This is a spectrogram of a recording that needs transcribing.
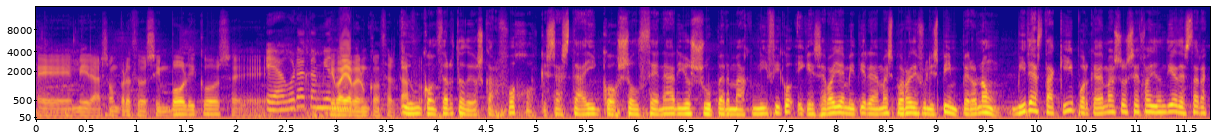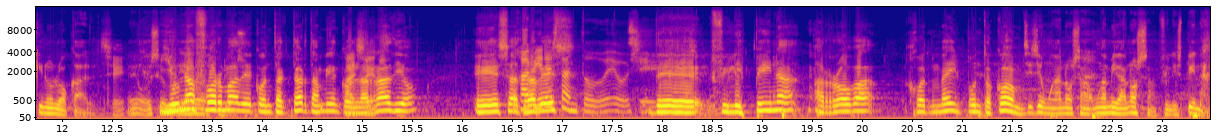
Eh, mira, son prezos simbólicos eh, e agora cambiando... que vai haber un concertazo. E un concerto de Óscar Fojo que xa está aí co seu cenario super magnífico e que se vai a emitir ademais por Radio Filispín. Pero non, vida hasta aquí porque ademais o se fai un día de estar aquí no local. Sí. eh, e unha forma de contactar tamén con ah, la sí. radio es a Javier través está en todo, eh, hoxe. de filipina.hotmail.com. Sí, sí, unha, nosa, unha amiga nosa, Filispina.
